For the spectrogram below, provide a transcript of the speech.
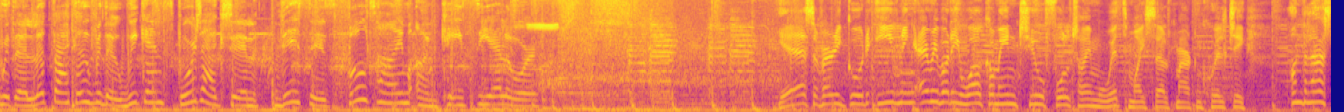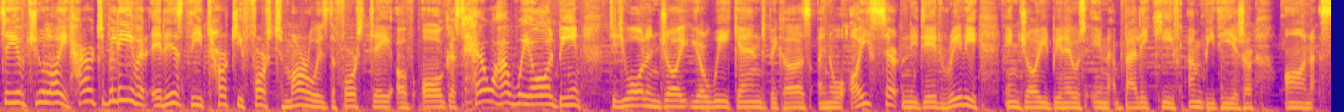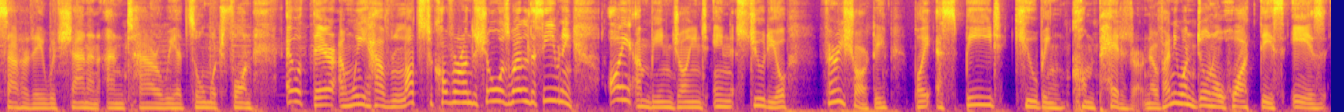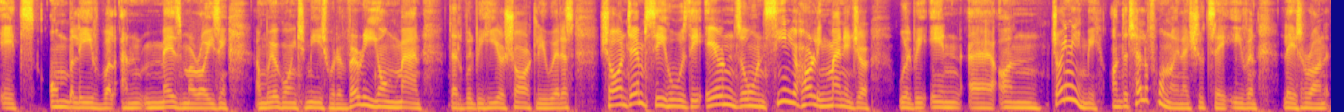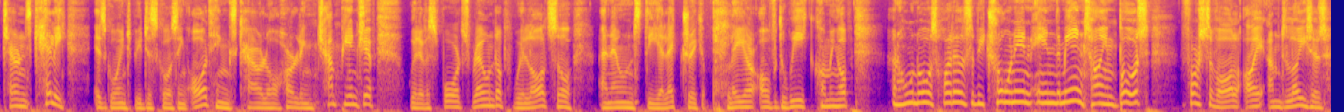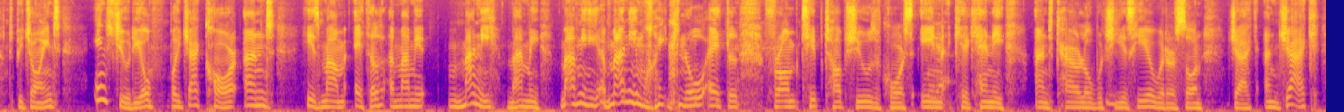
with a look back over the weekend sport action. This is full time on KCLR. Yes, a very good evening, everybody. Welcome into full time with myself, Martin Quilty. On the last day of July, hard to believe it. It is the 31st. Tomorrow is the first day of August. How have we all been? Did you all enjoy your weekend? Because I know I certainly did. Really enjoyed being out in Ballykeefe Amphitheatre on Saturday with Shannon and Tara. We had so much fun out there, and we have lots to cover on the show as well this evening. I am being joined in studio very shortly by a speed cubing competitor. Now, if anyone don't know what this is, it's unbelievable and mesmerising. And we're going to meet with a very young man that will be here shortly with us. Sean Dempsey, who is the Erin's Own senior hurling manager, will be in uh, on joining me on the telephone line, I should say, even later on. Terence Kelly is going to be discussing all things Carlow Hurling Championship. We'll have a sports roundup. We'll also announce the electric player of the week coming up and who knows what else will be thrown in in the meantime. But first of all, I am delighted to be joined in studio by Jack Corr and his mum Ethel and mammy Manny, Mammy, Mammy, Manny might know Ethel from Tip Top Shoes, of course, in yeah. Kilkenny and Carlow, but she is here with her son Jack, and Jack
